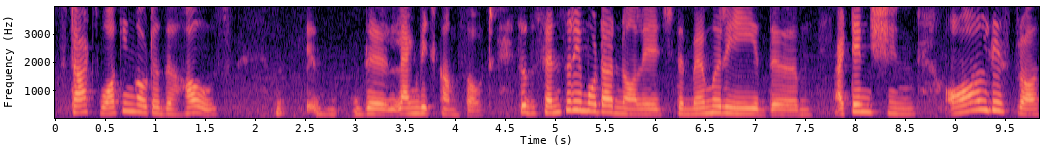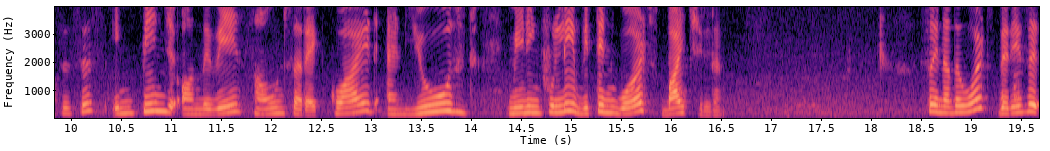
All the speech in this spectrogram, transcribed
starts walking out of the house, the language comes out. So the sensory motor knowledge, the memory, the attention, all these processes impinge on the way sounds are acquired and used meaningfully within words by children. So in other words, there is an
